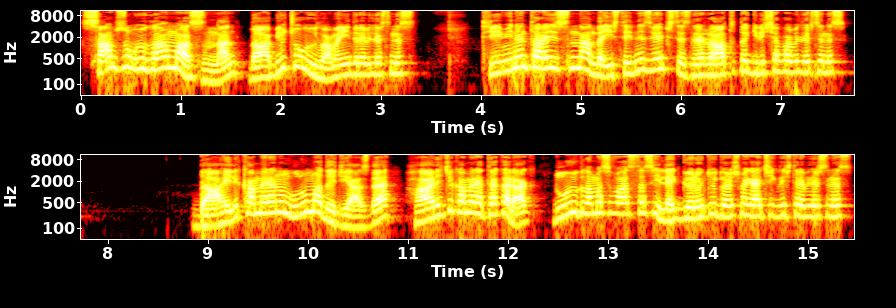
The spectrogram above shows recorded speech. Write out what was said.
Samsung uygulama mağazasından daha birçok uygulama indirebilirsiniz. TV'nin tarayıcısından da istediğiniz web sitesine rahatlıkla giriş yapabilirsiniz. Dahili kameranın bulunmadığı cihazda harici kamera takarak Du uygulaması vasıtasıyla görüntü görüşme gerçekleştirebilirsiniz.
